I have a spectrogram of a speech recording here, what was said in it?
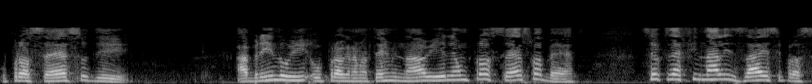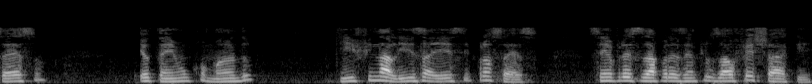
o processo de abrindo o programa terminal e ele é um processo aberto. Se eu quiser finalizar esse processo, eu tenho um comando que finaliza esse processo. Sem eu precisar, por exemplo, usar o fechar aqui.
